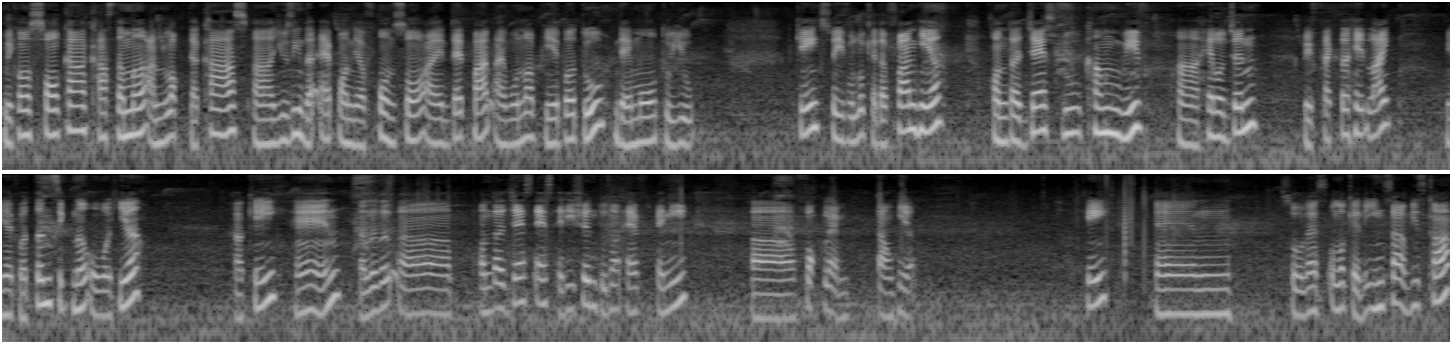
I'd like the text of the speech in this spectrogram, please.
because SOCAR customer unlock the cars uh, using the app on their phone. So I, that part I will not be able to demo to you. Okay so if you look at the front here Honda Jazz do come with uh, halogen reflector headlight. We have a turn signal over here. Okay and a little uh, Honda Jazz S edition do not have any uh, fog lamp down here. Okay and so let's look at the inside of this car.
